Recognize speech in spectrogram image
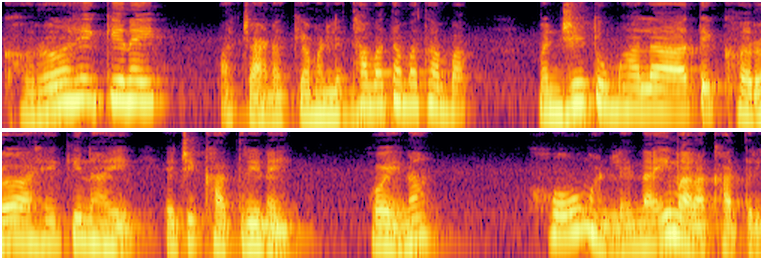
खरं आहे की नाही? चाणक्य म्हणले थांबा थांबा थांबा. म्हणजे तुम्हाला ते खरं आहे की नाही याची खात्री नाही. होय ना? हो म्हणले नाही मला खात्री.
